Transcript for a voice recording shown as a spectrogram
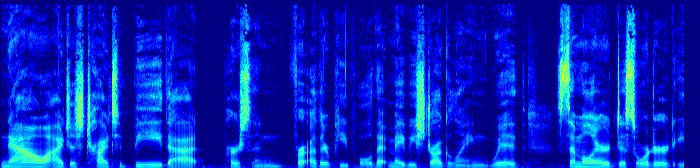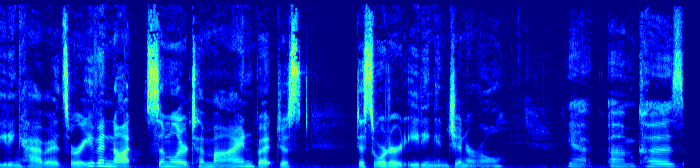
now I just try to be that person for other people that may be struggling with similar disordered eating habits or even not similar to mine, but just disordered eating in general. Yeah, because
